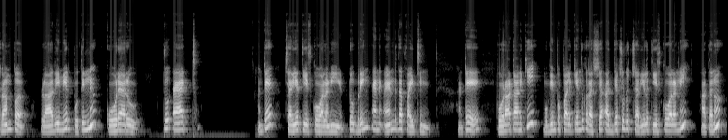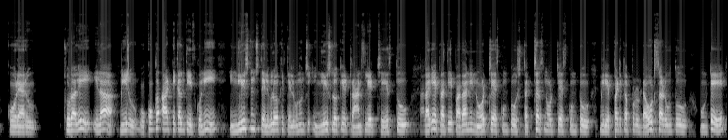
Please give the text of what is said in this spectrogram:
ట్రంప్ వ్లాదిమిర్ పుతిన్ కోరారు. టు యాక్ట్ అంటే చర్య తీసుకోవాలని to bring an end the fighting అంటే పోరాటానికి ముగింపు పలికేందుకు రష్యా అధ్యక్షుడు చర్యలు తీసుకోవాలని అతను కోరారు. చూడాలి ఇలా మీరు ఒక్కొక్క ఆర్టికల్ తీసుకొని ఇంగ్లీష్ నుంచి తెలుగులోకి తెలుగు నుంచి ఇంగ్లీష్లోకి ట్రాన్స్లేట్ చేస్తూ అలాగే ప్రతి పదాన్ని నోట్ చేసుకుంటూ స్ట్రక్చర్స్ నోట్ చేసుకుంటూ మీరు ఎప్పటికప్పుడు డౌట్స్ అడుగుతూ ఉంటే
